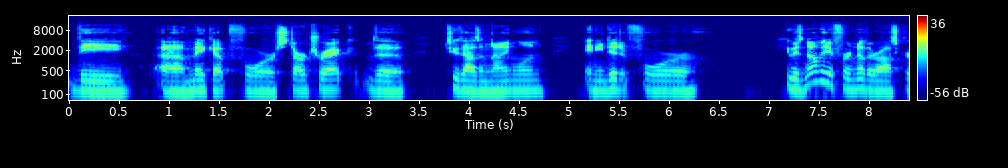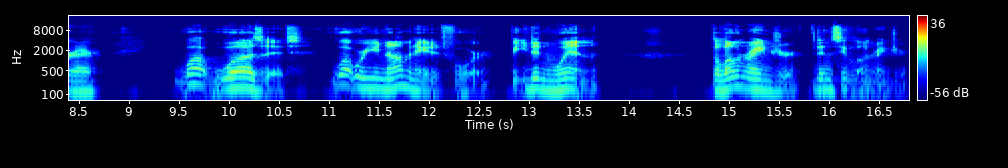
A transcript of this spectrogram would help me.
the uh, makeup for Star Trek, the 2009 one, and he did it for. He was nominated for another Oscar. What was it? What were you nominated for? But you didn't win. The Lone Ranger. Didn't see The Lone Ranger.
